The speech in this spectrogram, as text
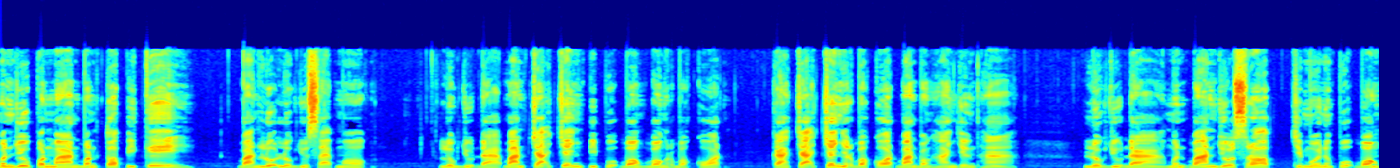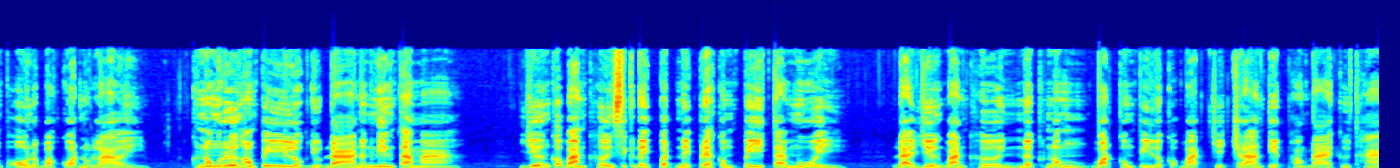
មិនយូរប៉ុន្មានបន្ទាប់ពីគេ បានលក់លោកយូសែបមក លោកយូដាបានចាក់ចេញពីពួកបងបងរបស់គាត់ ការចាក់ចេញរបស់គាត់បានបង្ហាញយើងថា លោកយូដាមិនបានយល់ស្របជាមួយនឹងពួកបងប្អូនរបស់គាត់នោះឡើយក្នុងរឿងអំពីលោកយូដានិងនាងតាម៉ាយើងក៏បានឃើញសេចក្តីពិតនៃព្រះគម្ពីរតែមួយ ដែលយើងបានឃើញនៅក្នុងបទគម្ពីរលោកុបាតជាច្រើនទៀតផងដែរគឺថា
